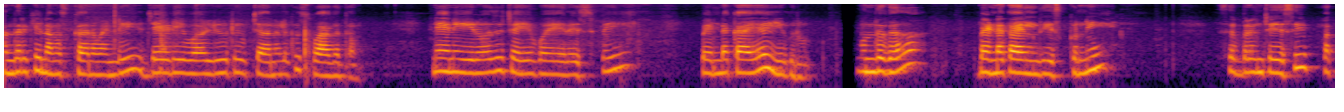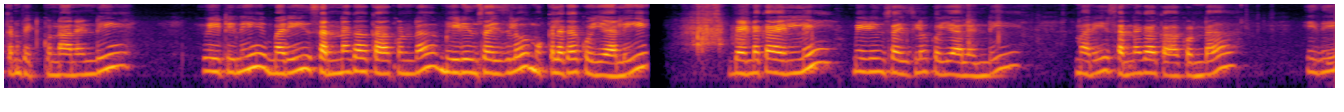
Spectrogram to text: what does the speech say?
అందరికీ నమస్కారం అండి. జేడీ వరల్డ్ యూట్యూబ్ ఛానల్కు స్వాగతం. నేను ఈరోజు చేయబోయే రెసిపీ బెండకాయ ఇగురు ముందుగా బెండకాయలను తీసుకుని శుభ్రం చేసి పక్కన పెట్టుకున్నానండి. వీటిని మరీ సన్నగా కాకుండా మీడియం సైజులో ముక్కలుగా కొయ్యాలి. బెండకాయల్ని మీడియం సైజులో కొయ్యాలండి. మరీ సన్నగా కాకుండా ఇది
